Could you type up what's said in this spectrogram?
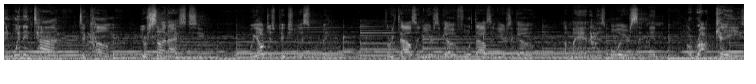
and when in time to come, your son asks you, Well, y'all just picture this with me. 3,000 years ago, 4,000 years ago, a man and his boy are sitting in a rock cave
